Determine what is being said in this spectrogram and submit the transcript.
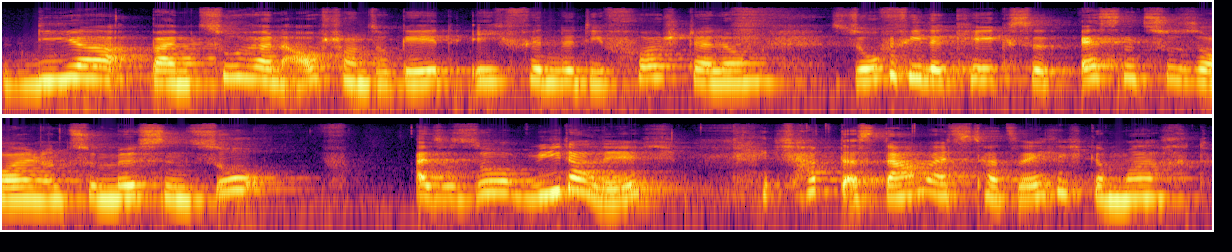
dir beim Zuhören auch schon so geht. Ich finde die Vorstellung, so viele Kekse essen zu sollen und zu müssen, so also so widerlich. Ich habe das damals tatsächlich gemacht.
